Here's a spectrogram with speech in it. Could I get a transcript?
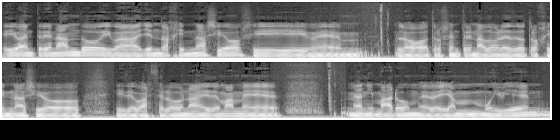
iba entrenando, iba yendo a gimnasios y me- los otros entrenadores de otros gimnasios y de Barcelona y demás me, me animaron, me veían muy bien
